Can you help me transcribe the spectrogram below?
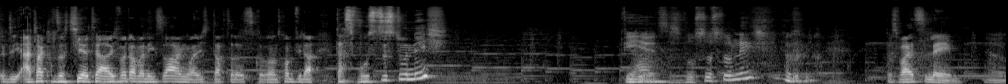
die Attacken sortiert habe. Ich wollte aber nichts sagen, weil ich dachte, das, sonst kommt wieder. Das wusstest du nicht? Wie Ja. jetzt? Das wusstest du nicht? Das war jetzt lame. Ja,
